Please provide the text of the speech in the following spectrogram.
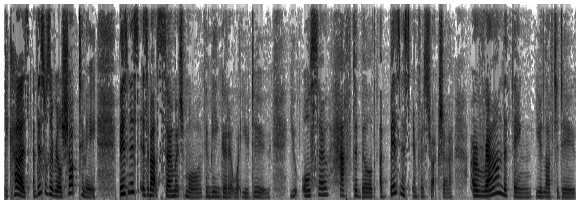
Because, and this was a real shock to me, business is about so much more than being good at what you do. You also have to build a business infrastructure around the thing you love to do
